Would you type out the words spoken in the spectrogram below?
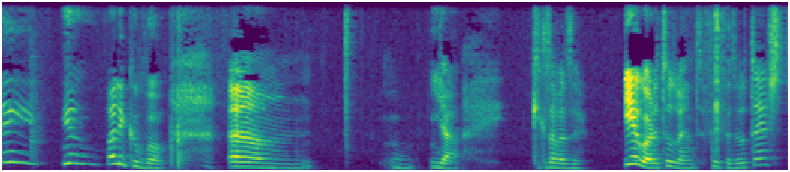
Ei, eu, olha que bom. Um, yeah que é que estava a dizer? E agora estou doente, fui fazer o teste.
